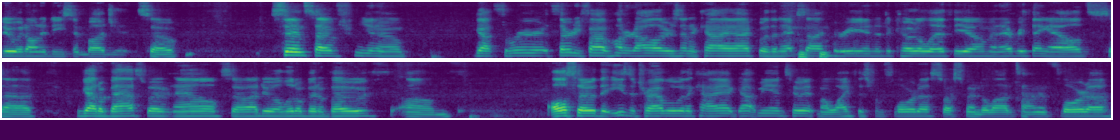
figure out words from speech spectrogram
do it on a decent budget. So since I've you know got three thirty five hundred dollars in a kayak with an XI three and a Dakota Lithium and everything else. Uh, got a bass boat now, so I do a little bit of both. Um, also the ease of travel with a kayak got me into it my wife is from florida so i spend a lot of time in florida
